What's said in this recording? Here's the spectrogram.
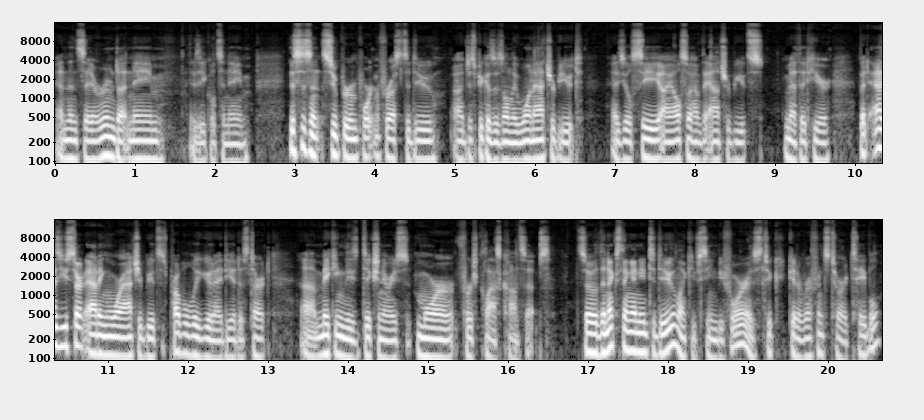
and then say room.name is equal to name. This isn't super important for us to do uh, just because there's only one attribute. As you'll see, I also have the attributes method here. But as you start adding more attributes, it's probably a good idea to start uh, making these dictionaries more first-class concepts. So the next thing I need to do, like you've seen before, is to get a reference to our table.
